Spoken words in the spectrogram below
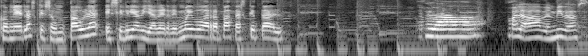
con elas, que son Paula e Silvia Villaverde. Moi boas rapazas, que tal? Hola. Hola, benvidas.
